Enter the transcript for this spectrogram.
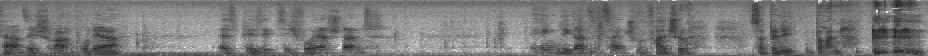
Fernsehschrank, wo der SP70 vorher stand, hängen die ganze Zeit schon falsche Satelliten dran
